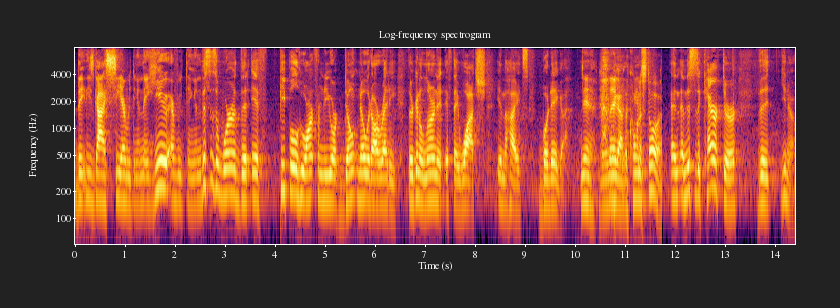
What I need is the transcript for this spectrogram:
They, these guys see everything and they hear everything, and This is a word that if people who aren't from New York don't know it already, they're going to learn it if they watch In the Heights, bodega. yeah, bodega, the corner store. And, and this is a character that, you know,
